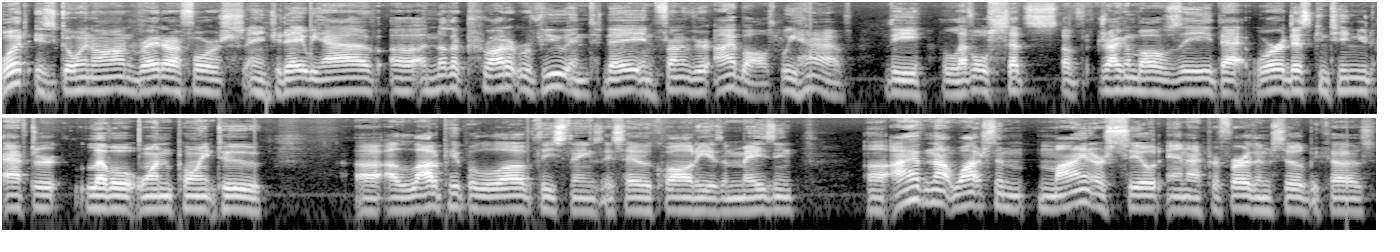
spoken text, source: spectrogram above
What is going on, Radar Force? And today we have uh, another product review. And today, in front of your eyeballs, we have the level sets of Dragon Ball Z that were discontinued after level 1.2. Uh, a lot of people love these things. They say the quality is amazing. Uh, I have not watched them. Mine are sealed, and I prefer them sealed because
